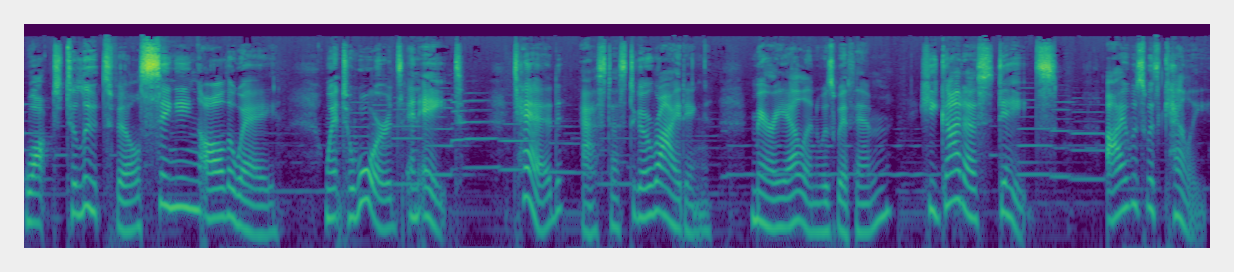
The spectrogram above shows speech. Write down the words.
Walked to Lutesville, singing all the way. Went to Ward's and ate. Ted asked us to go riding. Mary Ellen was with him. He got us dates. I was with Kelly.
